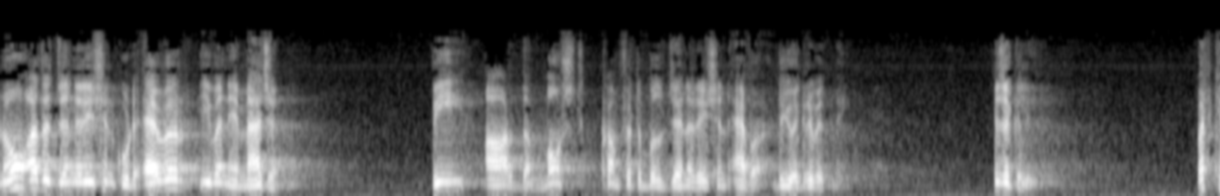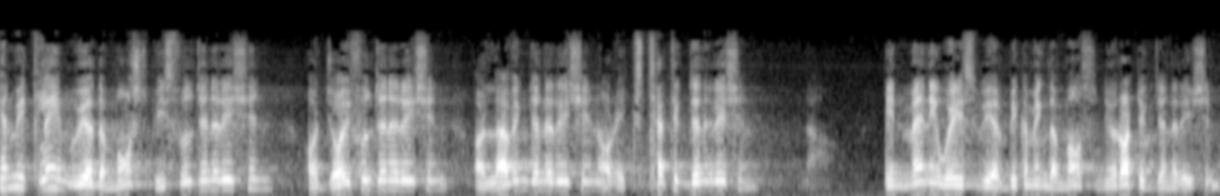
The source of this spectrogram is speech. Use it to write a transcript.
no other generation could ever even imagine. We are the most comfortable generation ever. Do you agree with me? Physically. But can we claim we are the most peaceful generation or joyful generation or loving generation or ecstatic generation? In many ways, we are becoming the most neurotic generation.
